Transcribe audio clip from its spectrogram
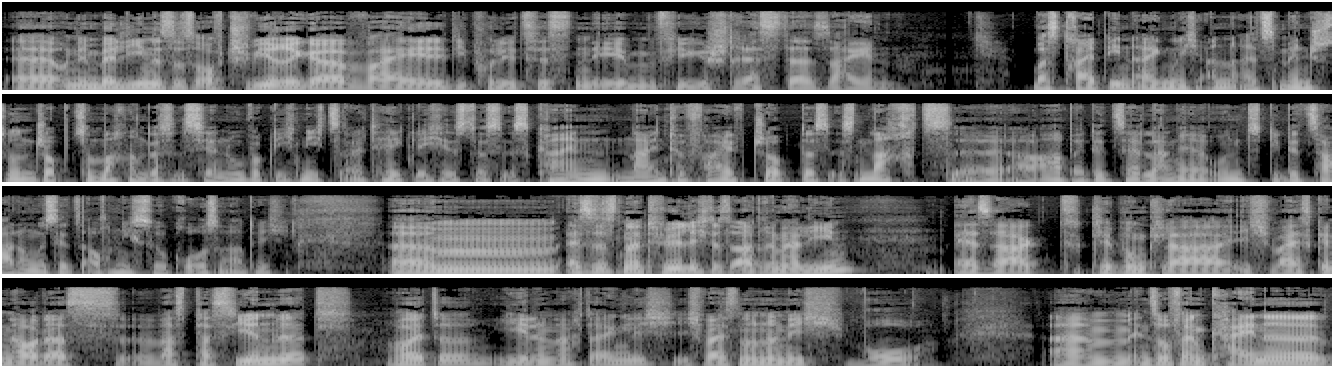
Äh, und in Berlin ist es oft schwieriger, weil die Polizisten eben viel gestresster seien. Was treibt ihn eigentlich an, als Mensch so einen Job zu machen? Das ist ja nun wirklich nichts Alltägliches. Das ist kein 9-to-5-Job, das ist nachts, äh, er arbeitet sehr lange und die Bezahlung ist jetzt auch nicht so großartig. Ähm, es ist natürlich das Adrenalin. Er sagt klipp und klar, ich weiß genau das, was passieren wird heute, jede Nacht eigentlich. Ich weiß nur noch nicht, wo. Ähm, insofern keine,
